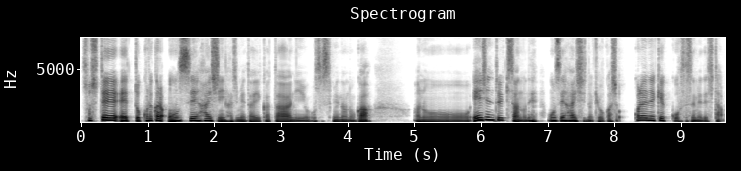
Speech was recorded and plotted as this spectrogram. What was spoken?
そして、えっと、これから音声配信始めたい方におすすめなのが、あのエージェントゆきさんのね、音声配信の教科書。これね、結構おすすめでした。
